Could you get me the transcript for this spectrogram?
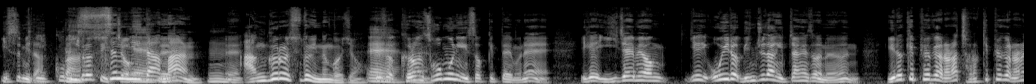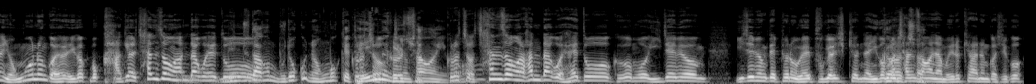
있습니다. 있구나. 그럴 수 있죠. 있습니다만 음. 네. 안 그럴 수도 있는 거죠. 예. 그래서 그런 네. 소문이 있었기 때문에 이게 이재명 이게 오히려 민주당 입장에서는 이렇게 표결하나 저렇게 표결하나 욕먹는 거예요. 이거 뭐 가결 찬성한다고 해도 민주당은 무조건 욕먹게 돼 그렇죠. 있는 지금 그렇죠. 상황이고. 그렇죠. 찬성을 한다고 해도 그거 뭐 이재명 이재명 대표는 왜 부결시켰냐 이것만 그렇죠. 찬성하냐 뭐 이렇게 하는 것이고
